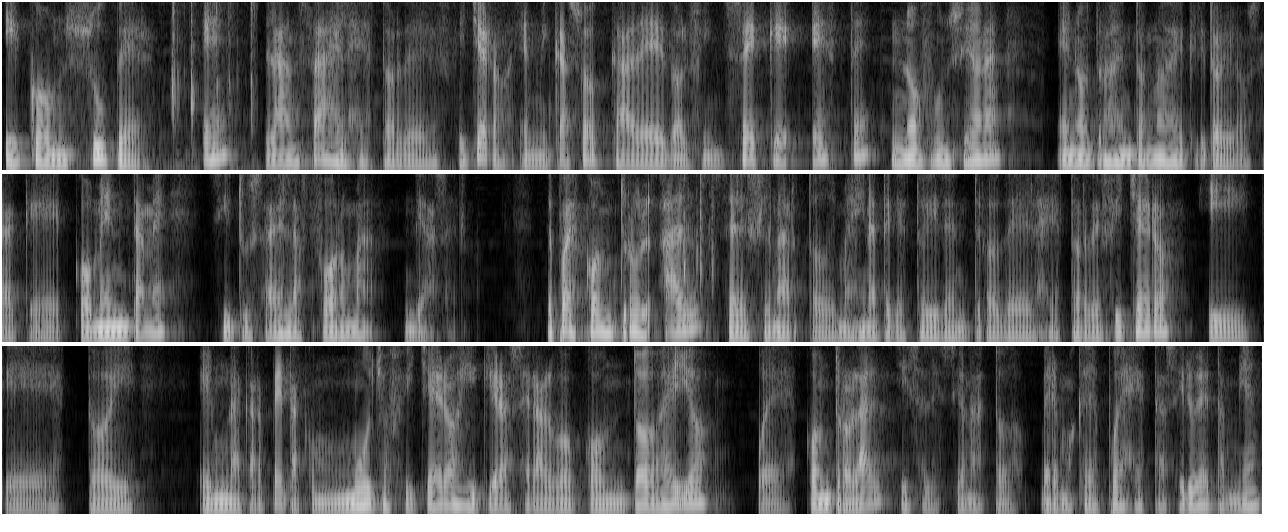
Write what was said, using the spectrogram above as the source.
Y con Super E lanzas el gestor de ficheros. En mi caso KDE Dolphin. Sé que este no funciona en otros entornos de escritorio. O sea que coméntame si tú sabes la forma de hacerlo. Después control al seleccionar todo. Imagínate que estoy dentro del gestor de ficheros y que estoy en una carpeta con muchos ficheros y quiero hacer algo con todos ellos, pues control al y seleccionas todo. Veremos que después esta sirve también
